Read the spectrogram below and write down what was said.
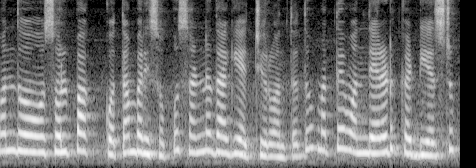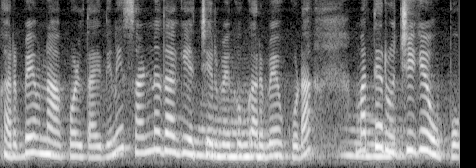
ಒಂದು ಸ್ವಲ್ಪ ಕೊತ್ತಂಬರಿ ಸೊಪ್ಪು ಸಣ್ಣದಾಗಿ ಹೆಚ್ಚಿರುವಂಥದ್ದು ಮತ್ತು ಒಂದೆರಡು ಕಡ್ಡಿಯಷ್ಟು ಕರಿಬೇವನ್ನ ಹಾಕ್ಕೊಳ್ತಾ ಇದ್ದೀನಿ. ಸಣ್ಣದಾಗಿ ಹೆಚ್ಚಿರಬೇಕು ಕರಿಬೇವು ಕೂಡ. ಮತ್ತು ರುಚಿಗೆ ಉಪ್ಪು.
